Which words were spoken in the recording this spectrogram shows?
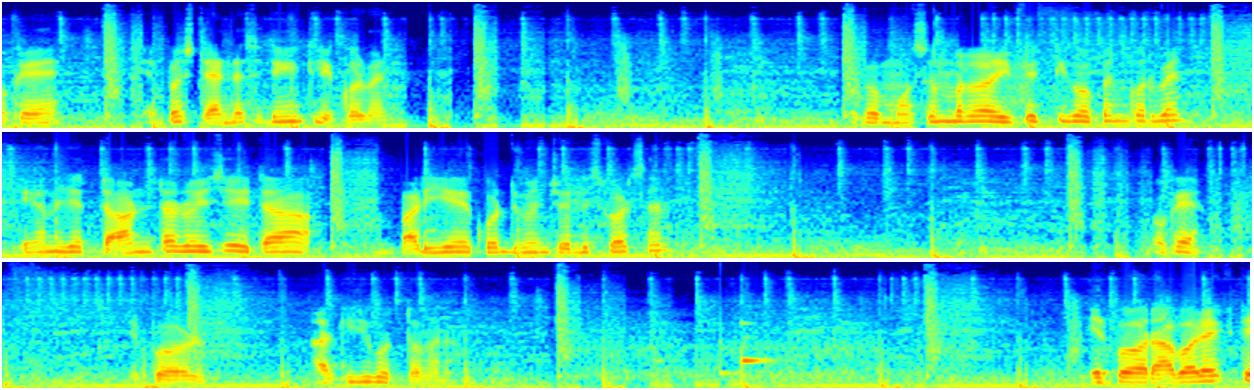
ওকে এরপর স্ট্যান্ডার্ড সেটিংয়ে ক্লিক করবেন। এরপর মোশন ব্লার ইফেক্টটিকে ওপেন করবেন। এখানে যে টার্নটা রয়েছে, এটা বাড়িয়ে করে দেবেন চল্লিশ পার্সেন্ট ওকে এরপর আর কিছু করতে হবে না। এরপর আবার একটা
